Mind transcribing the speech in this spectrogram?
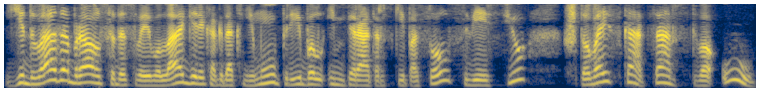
едва добрался до своего лагеря, когда к нему прибыл императорский посол с вестью, что войска царства У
